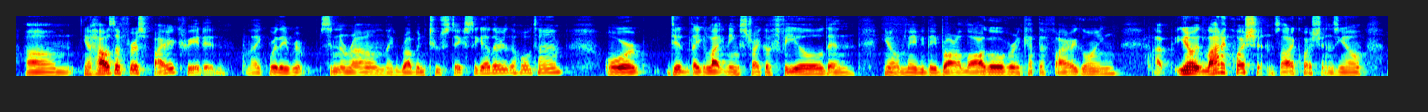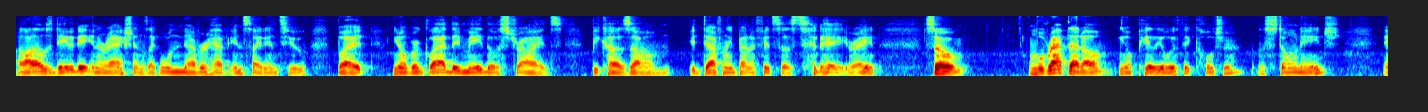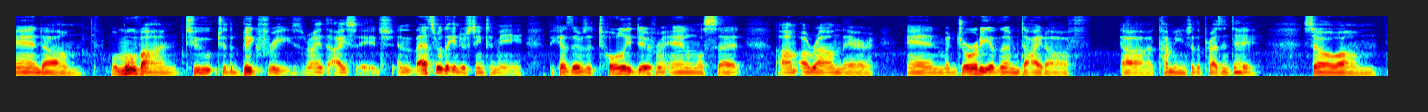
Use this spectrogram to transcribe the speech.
Um, you know, how was the first fire created? Like, were they sitting around like rubbing two sticks together the whole time, or did like lightning strike a field and you know maybe they brought a log over and kept the fire going? Uh, you know, a lot of questions, a lot of questions. You know, a lot of those day to day interactions like we'll never have insight into, but you know we're glad they made those strides because um, it definitely benefits us today, right? So we'll wrap that up. You know, Paleolithic culture, the Stone Age and um, we'll move on to to the big freeze right the ice age and that's really interesting to me because there's a totally different animal set um, around there and majority of them died off uh, coming into the present day so um,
